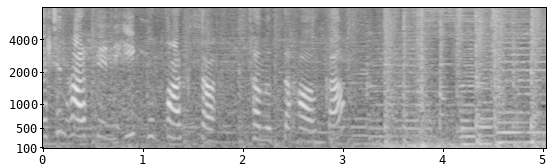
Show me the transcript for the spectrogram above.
Latin harflerini ilk bu parkta tanıttı halka. Müzik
